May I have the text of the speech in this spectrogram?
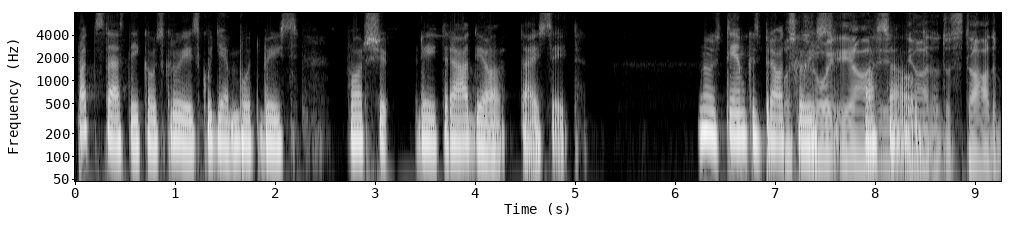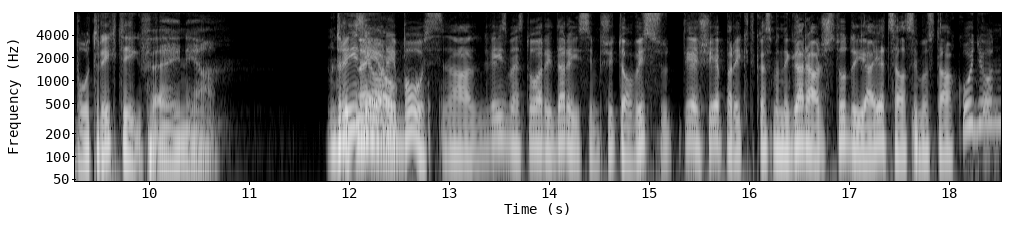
pats stāstīja, ka uz kruīzes kuģiem būtu bijis forši rīta radio taisīt. Nu, uz tiem, kas brauc Uz kruī- jā, pasauli. jā, nu, tas tāda būtu rīktīgi fēni. Jā. Nu, Drīz ne jau arī būs. Jā, drīz mēs to arī darīsim. Šito visu tieši ieparikt, kas man ir garāžas studijā, iecelsim uz tā kuģa un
